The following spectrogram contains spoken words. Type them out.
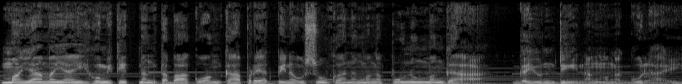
Maya-maya'y humitit ng tabako ang kapre at pinausukan ng mga punong mangga, gayon din ang mga gulay.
